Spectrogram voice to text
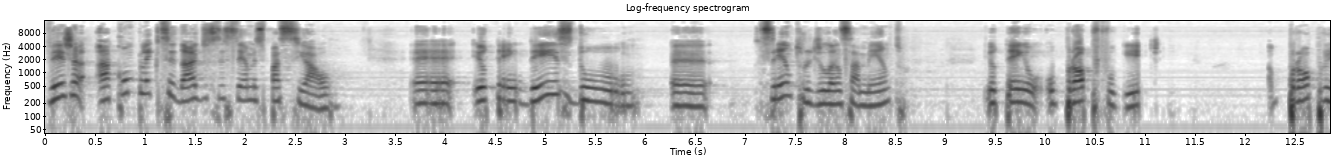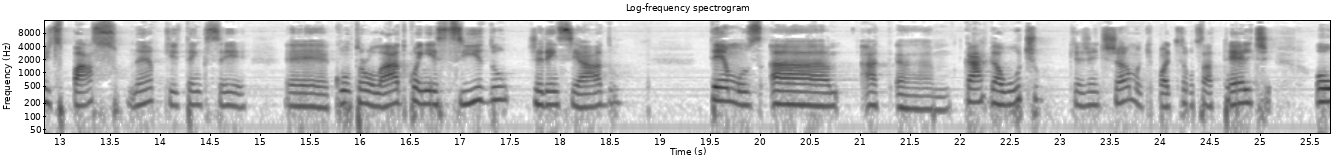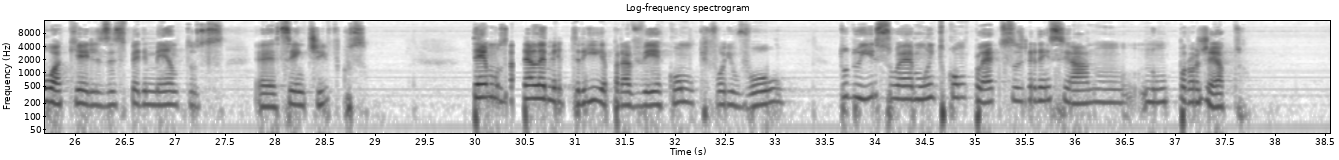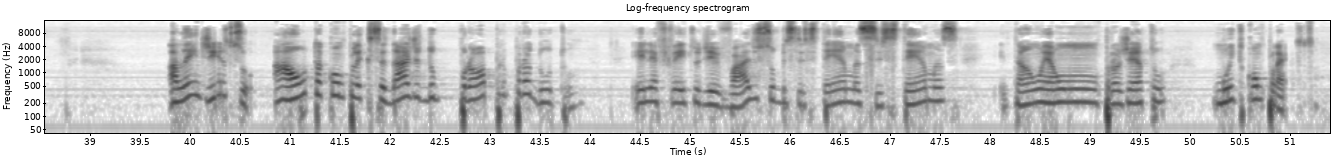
Veja a complexidade do sistema espacial. É, eu tenho desde o é, centro de lançamento, eu tenho o próprio foguete, o próprio espaço, né, porque tem que ser é, controlado, conhecido, gerenciado. Temos a, a, a, carga útil, que a gente chama, que pode ser um satélite ou aqueles experimentos é, científicos. Temos a telemetria para ver como que foi o voo. Tudo isso é muito complexo gerenciar num, num projeto. Além disso, a alta complexidade do próprio produto. Ele é feito de vários subsistemas, sistemas, então é um projeto muito complexo.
